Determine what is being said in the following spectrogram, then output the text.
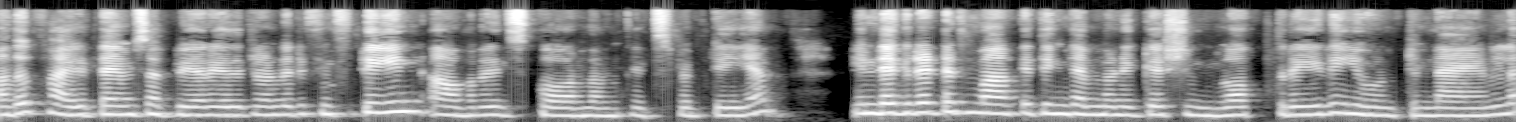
അത് ഫൈവ് ടൈംസ് അപ്പിയർ ചെയ്തിട്ടുണ്ട്. ഒരു ഫിഫ്റ്റീൻ ആവറേജ് സ്കോർ നമുക്ക് എക്സ്പെക്ട് ചെയ്യാം. ഇന്റഗ്രേറ്റഡ് മാർക്കറ്റിംഗ് കമ്മ്യൂണിക്കേഷൻ ബ്ലോക്ക് ത്രീയിൽ യൂണിറ്റ് നയനിൽ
